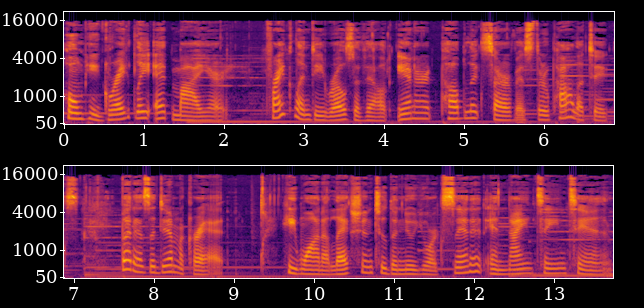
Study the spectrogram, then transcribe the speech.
whom he greatly admired, Franklin D. Roosevelt entered public service through politics, but as a Democrat. He won election to the New York Senate in 1910.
